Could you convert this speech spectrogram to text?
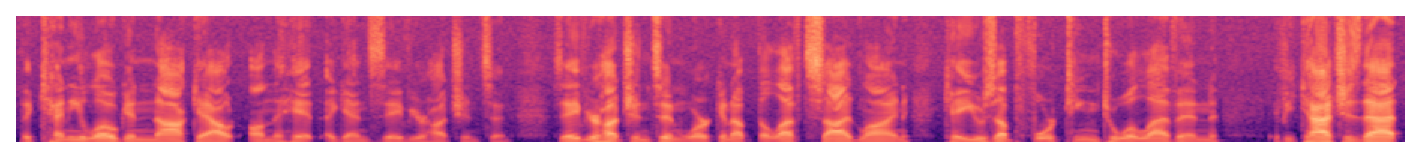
the Kenny Logan knockout on the hit against Xavier Hutchinson. Xavier Hutchinson working up the left sideline. KU's up 14 to 11. If he catches that,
